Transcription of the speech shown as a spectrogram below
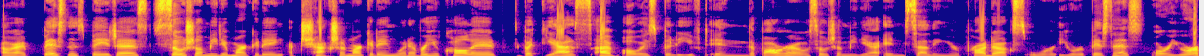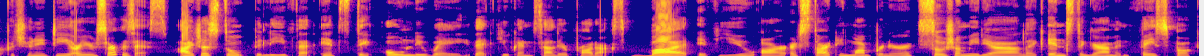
All right, business pages, social media marketing, attraction marketing, whatever you call it. But yes, I've always believed in the power of social media in selling your products or your business or your opportunity or your services. I just don't believe that it's the only way that you can sell your products. But if you are a starting mompreneur, social media like Instagram and Facebook,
